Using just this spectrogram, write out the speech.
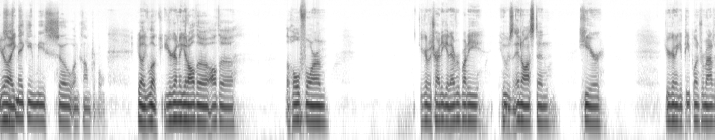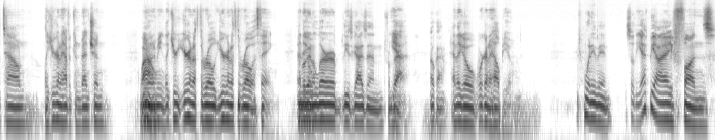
you're This is like, making me so uncomfortable. you're like, look, you're going to get all the, all the, the whole forum. You're going to try to get everybody who's in Austin here. You're going to get people in from out of town. Like you're going to have a convention. You know what I mean? Like you're you're going to throw you're to throw a thing. And, they we're go, going to lure these guys in from yeah. that. Okay. And they go, "We're going to help you." What do you mean? So the FBI funds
